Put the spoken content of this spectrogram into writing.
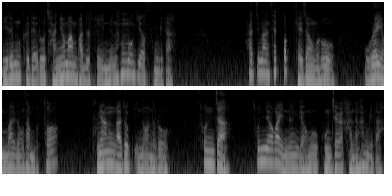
이름 그대로 자녀만 받을 수 있는 항목이었습니다. 하지만 세법 개정으로 올해 연말정산부터 부양가족 인원으로 손자, 손녀가 있는 경우 공제가 가능합니다.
